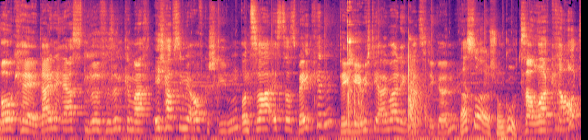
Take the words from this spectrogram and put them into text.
Okay, deine ersten Würfe sind gemacht. Ich habe sie mir aufgeschrieben. Und zwar ist das Bacon. Den gebe ich dir einmal, den kannst du dir gönnen. Das war schon gut. Sauerkraut.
